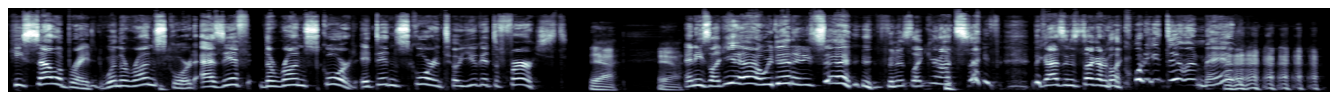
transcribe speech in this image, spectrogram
he celebrated when the run scored as if the run scored. It didn't score until you get to first. Yeah, yeah. And he's like, "Yeah, we did it. He's safe." And it's like, "You're not safe." The guys in his dugout are like, "What are you doing, man?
